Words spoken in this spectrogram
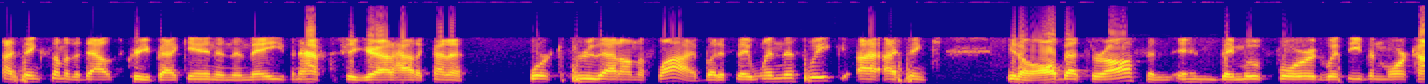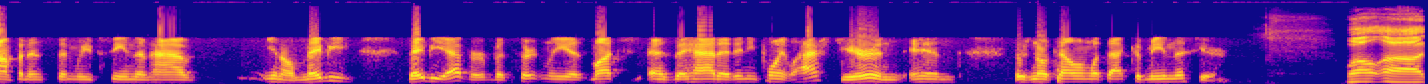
I think some of the doubts creep back in and then they even have to figure out how to kind of work through that on the fly. But if they win this week, I, I think – you know, all bets are off and, and they move forward with even more confidence than we've seen them have, you know, maybe maybe ever, but certainly as much as they had at any point last year and, and there's no telling what that could mean this year. Well, uh,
